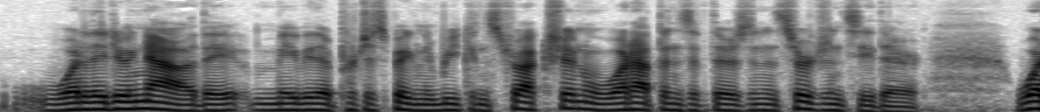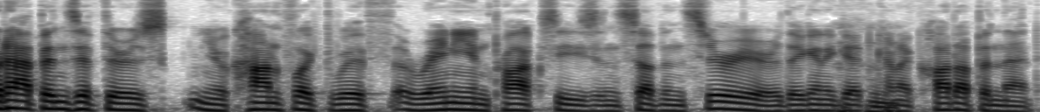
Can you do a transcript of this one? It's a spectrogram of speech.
What are they doing now? Are they maybe they're participating in reconstruction. What happens if there's an insurgency there? What happens if there's you know conflict with Iranian proxies in southern Syria? Are they going to get mm-hmm. kind of caught up in that?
